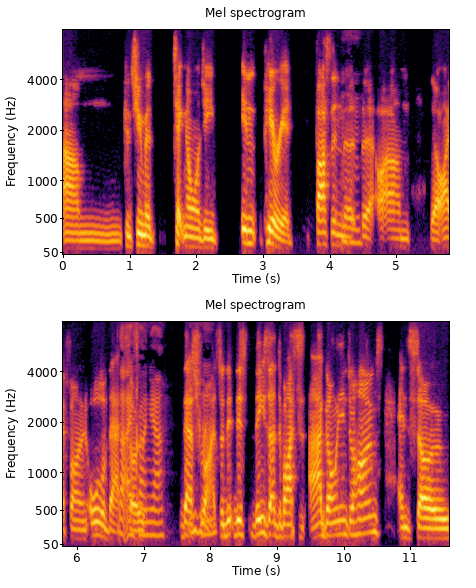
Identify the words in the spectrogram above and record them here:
um, consumer technology in period faster than mm-hmm. the, the um the iphone all of that the so, iphone yeah That's mm-hmm. right. So th- this these are devices are going into homes, and so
